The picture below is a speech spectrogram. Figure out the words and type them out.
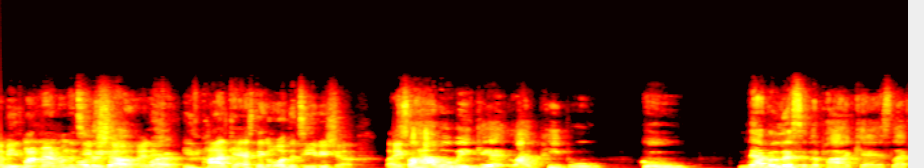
I mean, he's Marc Maron on the On TV the show, show, and right. he's, he's podcasting on the TV show. Like, So how will we get like people who never listen to podcasts? Like,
